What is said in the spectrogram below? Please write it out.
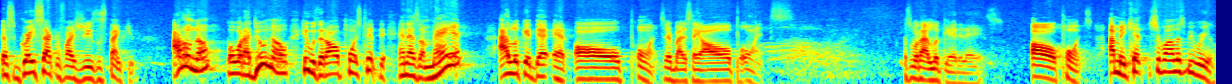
that's a great sacrifice, Jesus. Thank you. I don't know, but what I do know, he was at all points tempted. And as a man, I look at that at all points. Everybody say all points. That's what I look at it as. All points. I mean, can, Siobhan, let's be real.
